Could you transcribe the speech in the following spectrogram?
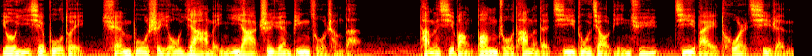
有一些部队全部是由亚美尼亚志愿兵组成的。”他们希望帮助他们的基督教邻居击败土耳其人，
